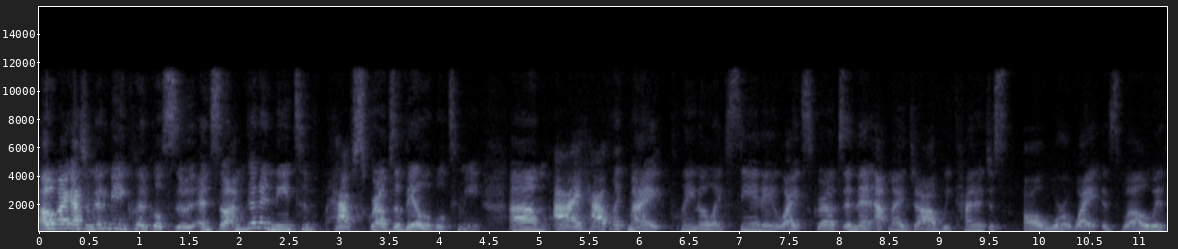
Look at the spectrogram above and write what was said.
Oh my gosh, I'm going to be in clinicals soon. And so I'm going to need to have scrubs available to me. Um, I have like my plain old like CNA white scrubs. And then at my job, we kind of just all wore white as well with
